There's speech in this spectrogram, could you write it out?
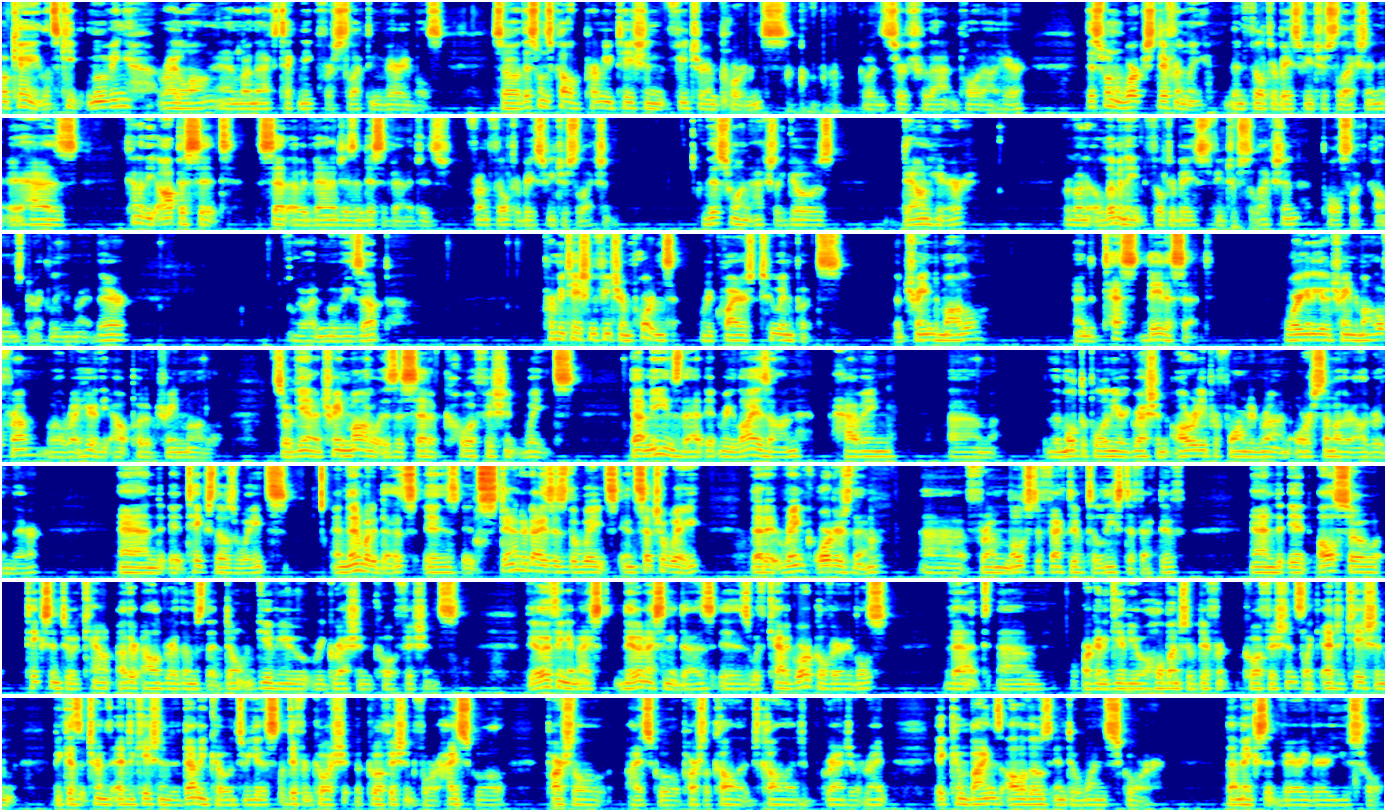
Okay, let's keep moving right along and learn the next technique for selecting variables. So this one's called permutation feature importance. Go ahead and search for that and pull it out here. This one works differently than filter-based feature selection. It has kind of the opposite set of advantages and disadvantages from filter-based feature selection. This one actually goes down here. We're going to eliminate filter-based feature selection, pull select columns directly in right there I'll go ahead and move these up. Permutation feature importance requires two inputs, a trained model and a test data set. Where are you going to get a trained model from? Well, right here, the output of trained model. So again, a trained model is a set of coefficient weights. That means that it relies on having um, the multiple linear regression already performed and run, or some other algorithm there, and it takes those weights and then what it does is it standardizes the weights in such a way that it rank orders them uh, from most effective to least effective. And it also takes into account other algorithms that don't give you regression coefficients. The other thing, it nice, the other nice thing it does is with categorical variables that um, are going to give you a whole bunch of different coefficients, like education, because it turns education into dummy codes, we get a different coefficient for high school, partial high school, partial college, college, graduate, right? It combines all of those into one score. That makes it very, very useful.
